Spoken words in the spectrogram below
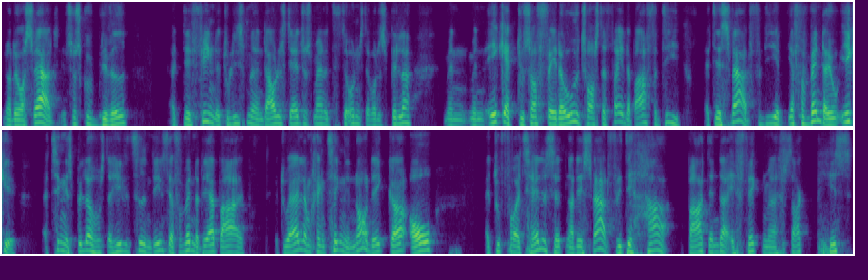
når det var svært, så skulle vi blive ved. At det er fint, at du lige smider en daglig status mandag til onsdag, hvor du spiller, men, men ikke at du så fader ud torsdag og fredag, bare fordi, at det er svært, fordi at jeg forventer jo ikke, at tingene spiller hos dig hele tiden. Det eneste, jeg forventer, det er bare, at du er alle omkring tingene, når det ikke gør, og at du får et talesæt, når det er svært, fordi det har bare den der effekt med at have sagt, pis,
